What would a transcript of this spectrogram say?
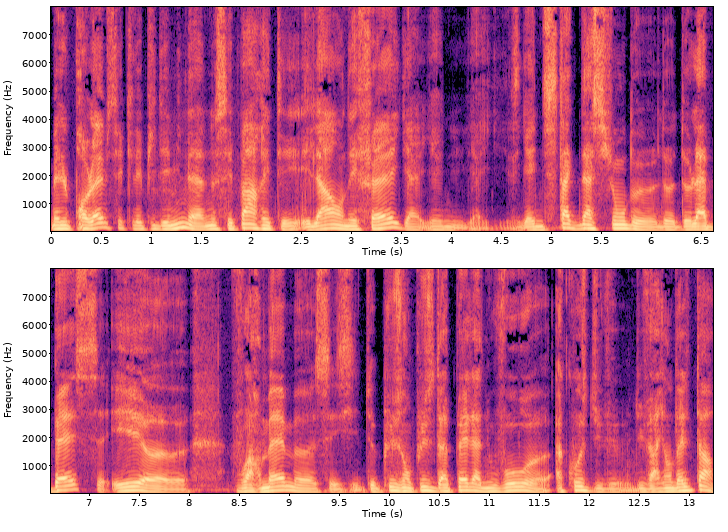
Mais le problème, c'est que l'épidémie ne s'est pas arrêtée. Et là, en effet, il y a, y, a y a, une stagnation de, de, de la baisse et euh, voire même euh, c'est de plus en plus d'appels à nouveau euh, à cause du, du variant Delta.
